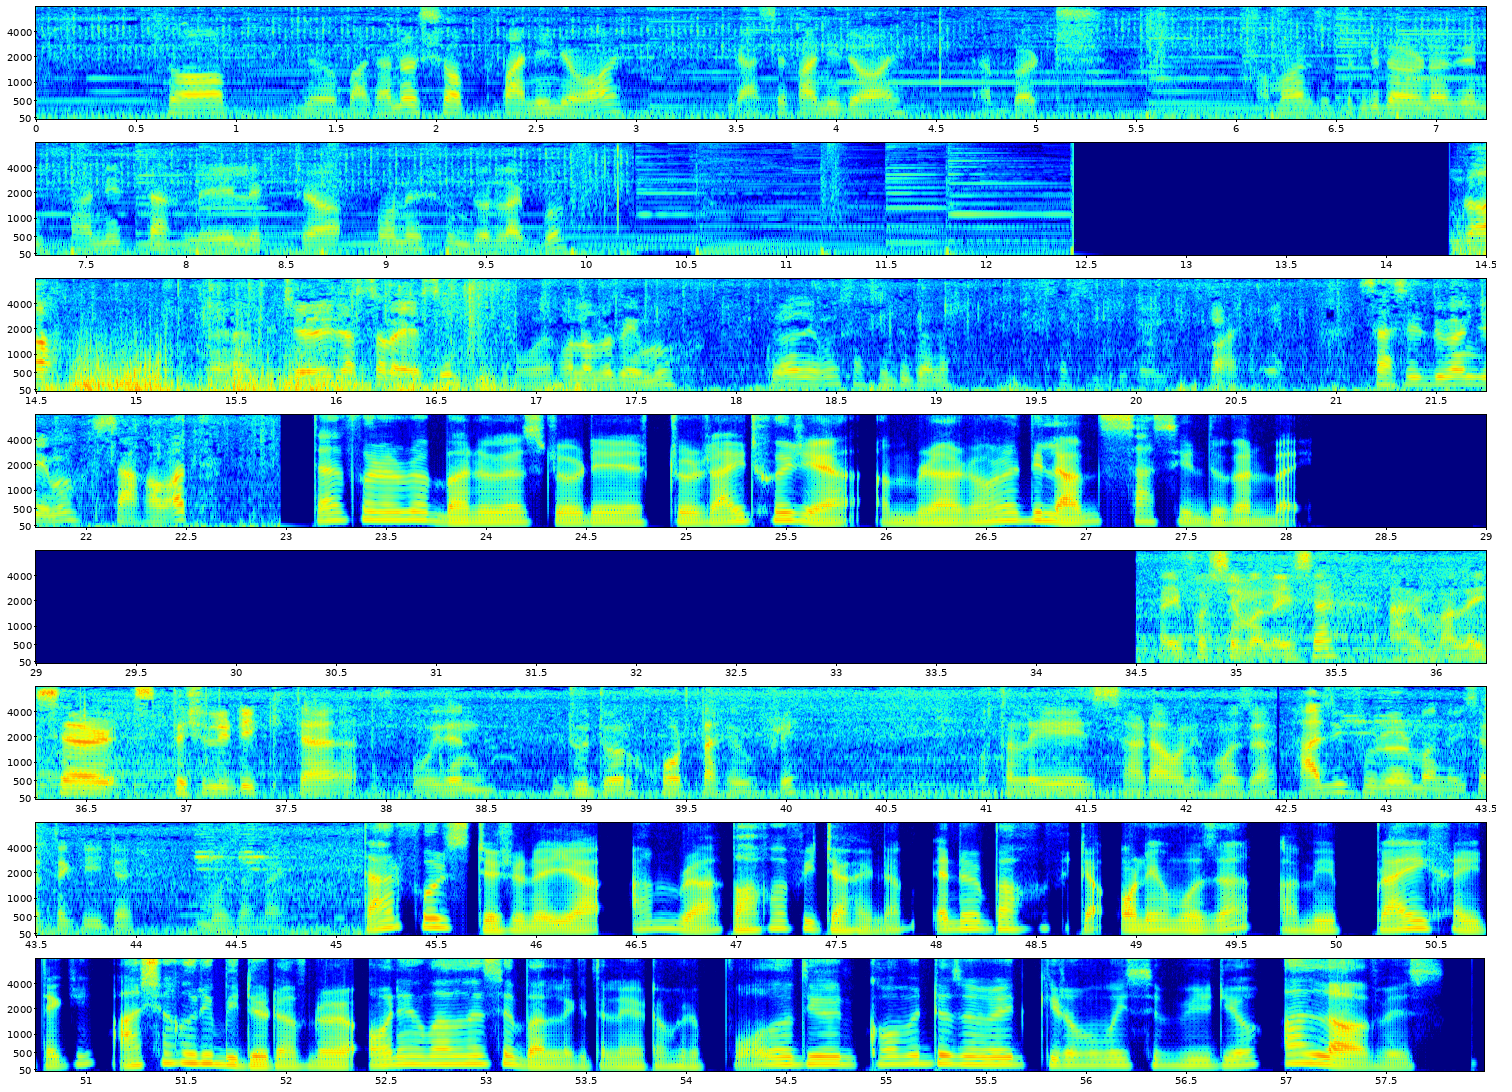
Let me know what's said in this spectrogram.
সব বাগানের সব পানি নেওয়া গাছে পানি দেওয়া বাট আমার যতটুকু ধারণা যে পানি থাকলে লেকটা অনেক সুন্দর লাগবে। আমরা ভিতরে রাস্তা পাই আছি। এখন আমরা যাইমু। কোথায় যাইমু? চাষির দোকানে। চাষির দোকান। যাইমু চা খাওয়াত তারপর আমরা বানুগাছ রোডে একটু রাইড হয়ে যা আমরা রওনা দিলাম সাসির দোকান বাই। এই পড়ছে আর মালয়েশিয়ার স্পেশালিটি কিটা, ওই যেন দুধর খড় থাকে উপরে ওতালে ছাড়া অনেক মজা। হাজিপুরের মালয়েশিয়ার থেকে এটা মজা নাই। তারপর স্টেশনে ইয়া, আমরা বাফা পিঠা খাইলাম। এনের বাফা পিঠা অনেক মজা। আমি প্রায় খাই থাকি। আশা করি ভিডিওটা আপনার অনেক ভালো লাগছে। ভালো লাগে তাহলে এটা করে ফলো দিবেন কমেন্টে জানাবেন কীরকম হয়েছে ভিডিও আল্লাহ হাফেজ।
